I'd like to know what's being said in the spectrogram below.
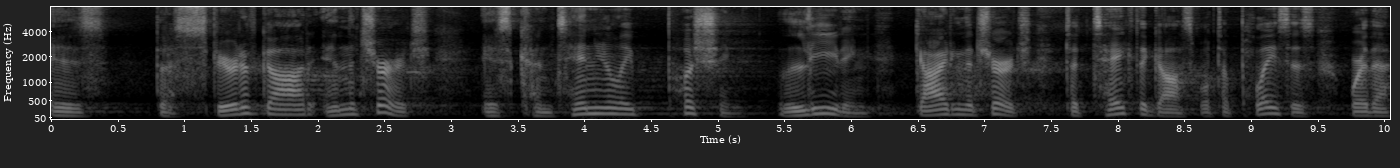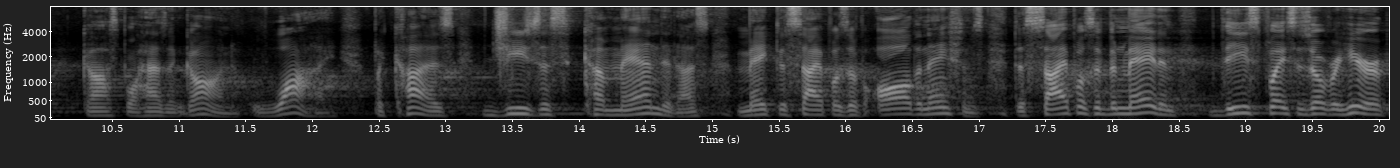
is the Spirit of God in the church is continually pushing leading, guiding the church to take the gospel to places where the gospel hasn't gone. Why? Because Jesus commanded us make disciples of all the nations. Disciples have been made in these places over here.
